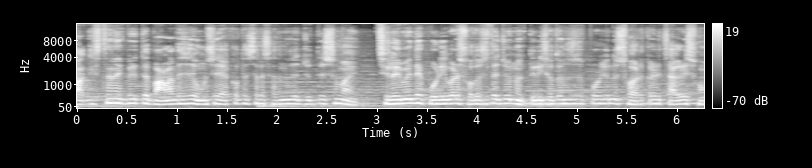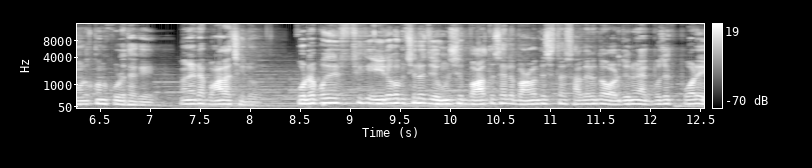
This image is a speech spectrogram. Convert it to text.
পাকিস্তানের বিরুদ্ধে বাংলাদেশে উনিশশো একাত্তর সালে স্বাধীনতা যুদ্ধের সময় ছেলে মেয়েদের পরিবারের সদস্যদের জন্য তিরিশ শতাংশ পর্যন্ত সরকারি চাকরি সংরক্ষণ করে থাকে মানে এটা বাঁধা ছিল। কোটা পদ্ধতি ঠিক এইরকম ছিল যে উনিশশো বাহাত্তর সালে বাংলাদেশ তার স্বাধীনতা অর্জনের এক বছর পরে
